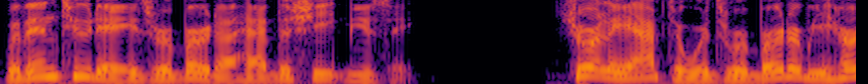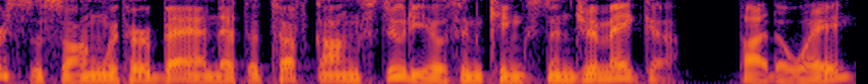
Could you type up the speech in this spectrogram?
Within two days, Roberta had the sheet music. Shortly afterwards, Roberta rehearsed the song with her band at the Tuff Gong Studios in Kingston, Jamaica. By the way,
